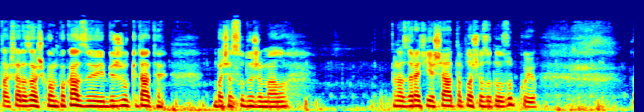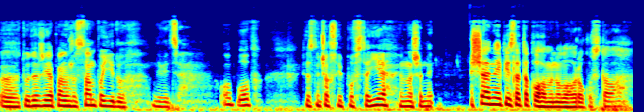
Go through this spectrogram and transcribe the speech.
Так, ще разочок вам показую і біжу кидати, бо часу дуже мало. У нас, до речі, є ще одна площа з однозубкою. Е, Туди вже я певно що сам поїду. Дивіться. Оп-оп. Чесничок собі повстає, і вона ще не, ще не після такого минулого року встала.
